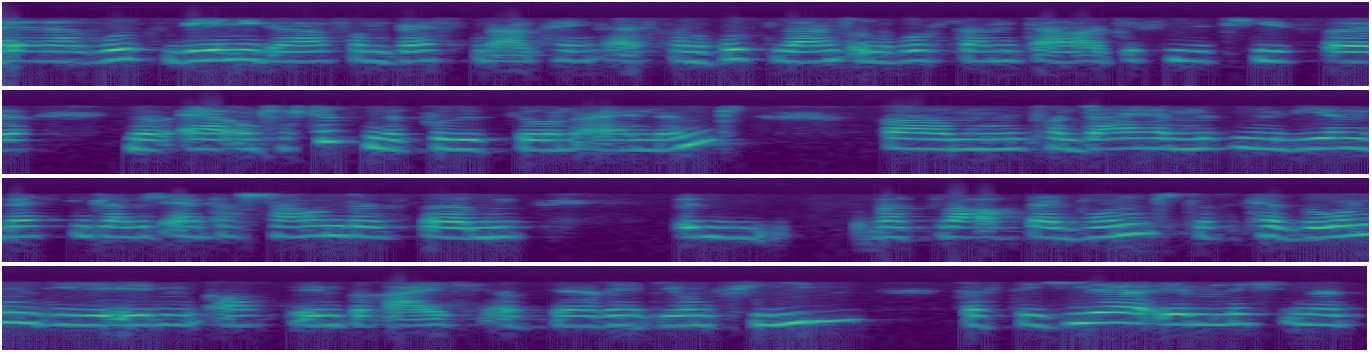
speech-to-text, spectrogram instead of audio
Belarus weniger vom Westen abhängt als von Russland und Russland da definitiv äh, eine eher unterstützende Position einnimmt. Ähm, von daher müssen wir im Westen, glaube ich, einfach schauen, dass ähm, was war auch sein Wunsch, dass Personen, die eben aus dem Bereich, aus der Region fliehen, dass die hier eben nicht mit,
